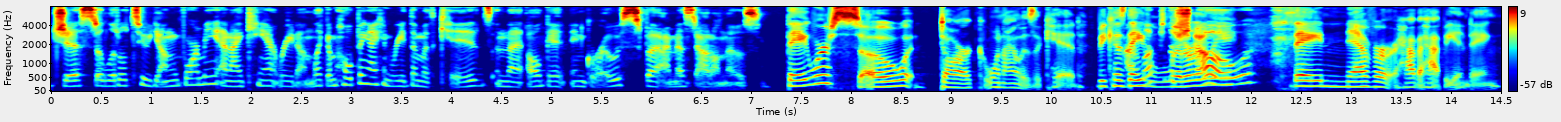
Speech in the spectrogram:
just a little too young for me and I can't read them. Like I'm hoping I can read them with kids and that I'll get engrossed, but I missed out on those. They were so dark when I was a kid because they loved the literally—they never have a happy ending.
